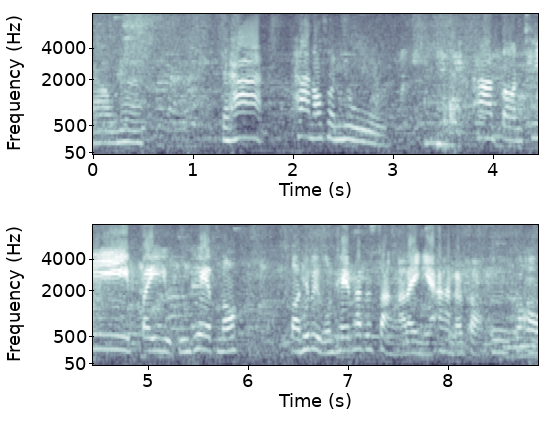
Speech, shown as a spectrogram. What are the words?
ดาวนะคะแต่ถ้าถ้าน้องสนอยู่ ถ้าตอนที่ไปอยู่กรุงเทพเนาะตอนที่ไปอยู่กรุงเทพถ้าจะสั่งอะไรอย่างเงี้ยอาหารตามสั่งเออก็เอา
